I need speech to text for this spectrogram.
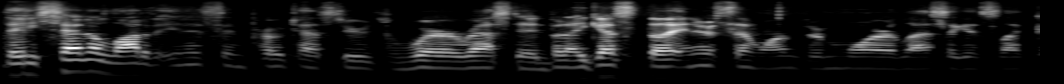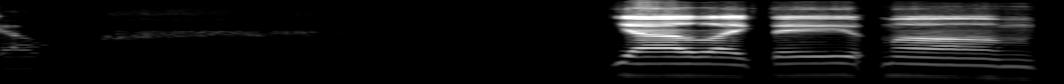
they said a lot of innocent protesters were arrested, but I guess the innocent ones were more or less, I guess, let go. Yeah, like they um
